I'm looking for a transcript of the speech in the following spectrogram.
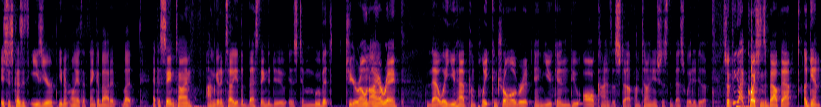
It's just because it's easier. You don't really have to think about it. But at the same time, I'm going to tell you the best thing to do is to move it to your own IRA that way you have complete control over it and you can do all kinds of stuff. I'm telling you, it's just the best way to do it. So if you got questions about that, again,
